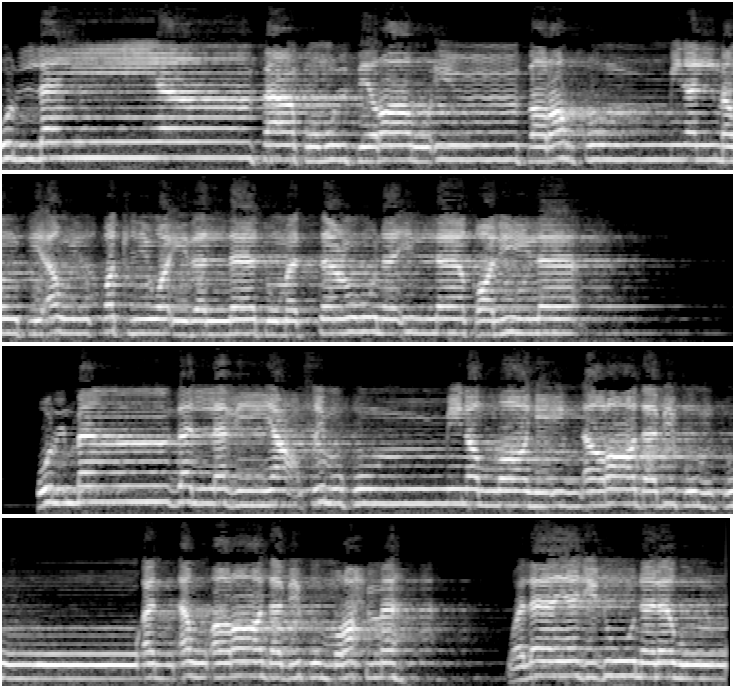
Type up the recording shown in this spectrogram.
قل لن ينفعكم الفرار إن فررتم من الموت أو القتل وإذا لا تمتعون إلا قليلا قل من ذا الذي يعصمكم من الله إن أراد بكم سوءا أو أراد بكم رحمة ولا يجدون لهم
